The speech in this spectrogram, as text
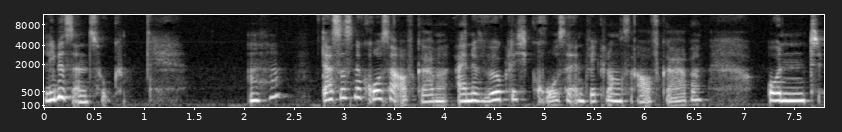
Liebesentzug. Mhm. Das ist eine große Aufgabe, eine wirklich große Entwicklungsaufgabe. Und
